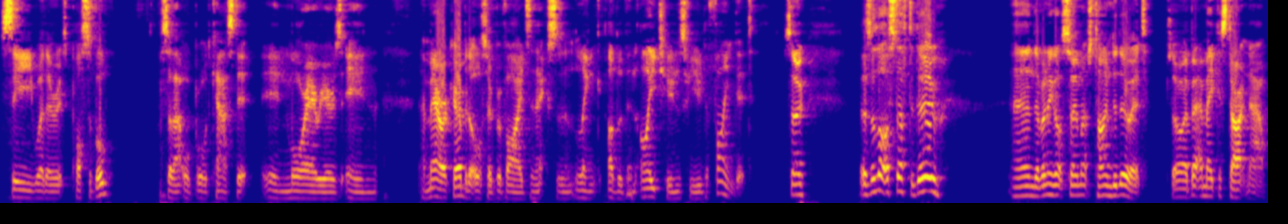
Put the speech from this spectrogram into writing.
see whether it's possible. So that will broadcast it in more areas in America, but it also provides an excellent link other than iTunes for you to find it. So, there's a lot of stuff to do, and I've only got so much time to do it, so I better make a start now.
